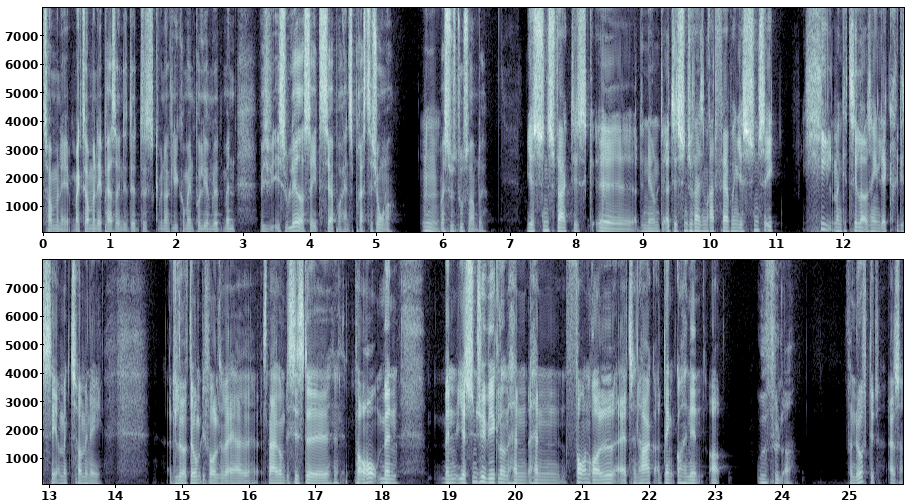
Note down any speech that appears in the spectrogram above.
Tominay, McTominay passer ind i det, det skal vi nok lige komme ind på lige om lidt. Men hvis vi isoleret set ser på hans præstationer, mm. hvad synes du så om det? Jeg synes faktisk, øh, det nævnte, og det synes jeg faktisk er en ret fair point, jeg synes ikke helt, man kan tillade sig egentlig at kritisere McTominay. Og det lyder dumt i forhold til, hvad jeg snakker om de sidste øh, par år, men, men jeg synes jo i virkeligheden, han, han får en rolle af Ten Hag, og den går han ind og udfylder fornuftigt. Altså,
